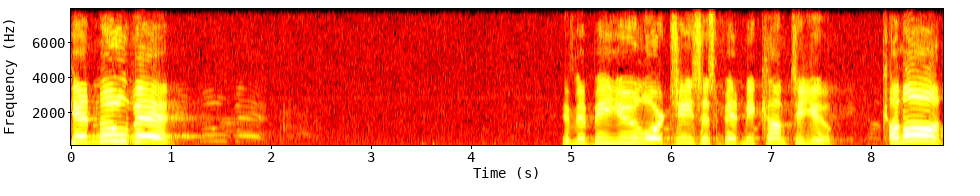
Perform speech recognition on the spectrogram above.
Get moving. If it be you, Lord Jesus, bid me come to you. Come on.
